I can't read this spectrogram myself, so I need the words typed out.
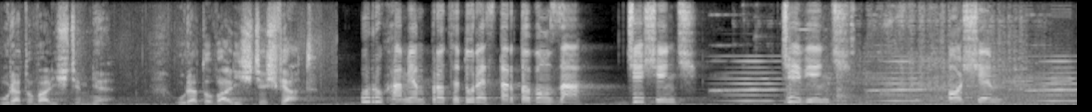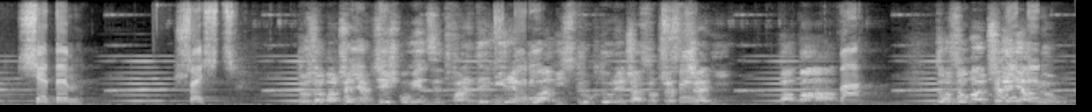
Uratowaliście mnie. Uratowaliście świat. Uruchamiam procedurę startową za 10, 9, 8, 7, 6, Do zobaczenia gdzieś pomiędzy twardymi regułami struktury czasoprzestrzeni. Pa, pa! 2, Do zobaczenia. Blue! 0.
